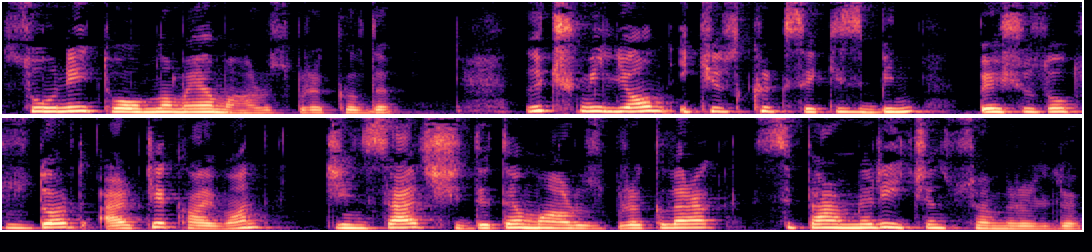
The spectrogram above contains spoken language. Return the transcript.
suni tohumlamaya maruz bırakıldı. 3 milyon 248 bin 534 erkek hayvan cinsel şiddete maruz bırakılarak spermleri için sömürüldü.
